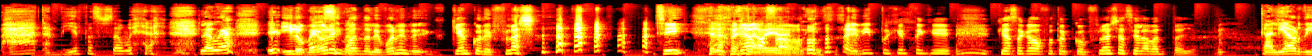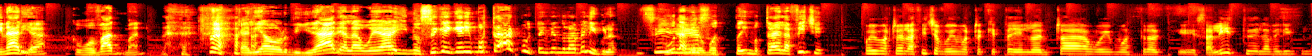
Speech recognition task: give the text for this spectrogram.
Ah, también pasó esa weá. La weá. eh, Y lo peor es cuando le ponen, eh, quedan con el flash. Sí, la weá, ha la weá, pasado. He visto gente que, que ha sacado fotos con flash hacia la pantalla. calidad ordinaria, como Batman. calidad ordinaria la weá. Y no sé qué queréis mostrar, pues estáis viendo la película. Sí, Puta, pero eso. mo- podéis mostrar el afiche. A mostrar la ficha, voy a mostrar que está ahí en la entrada, a mostrar que saliste de la película.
